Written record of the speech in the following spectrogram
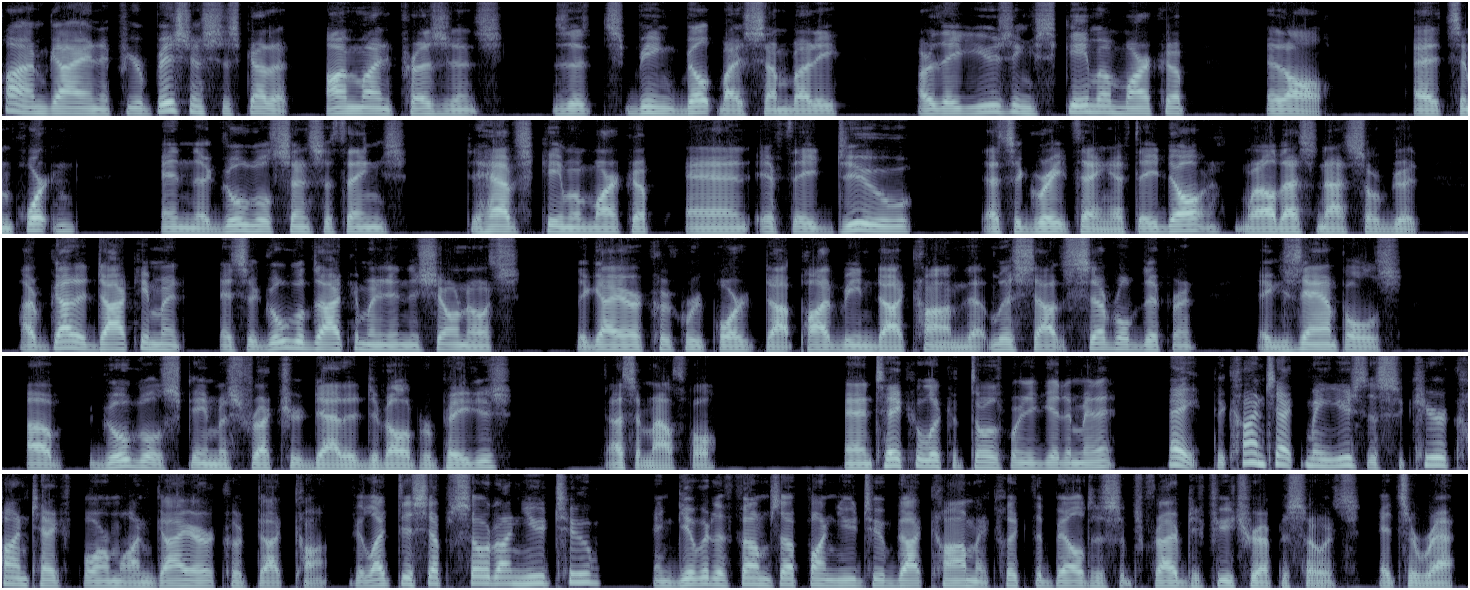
Hi, I'm Guy, and if your business has got an online presence that's being built by somebody, are they using schema markup at all? It's important in the Google sense of things to have schema markup. And if they do, that's a great thing. If they don't, well, that's not so good. I've got a document, it's a Google document in the show notes, the Guy that lists out several different examples of Google schema structured data developer pages. That's a mouthful. And take a look at those when you get a minute. Hey, to contact me, use the secure contact form on guyrcook.com. If you like this episode on YouTube, and give it a thumbs up on youtube.com and click the bell to subscribe to future episodes. It's a wrap.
